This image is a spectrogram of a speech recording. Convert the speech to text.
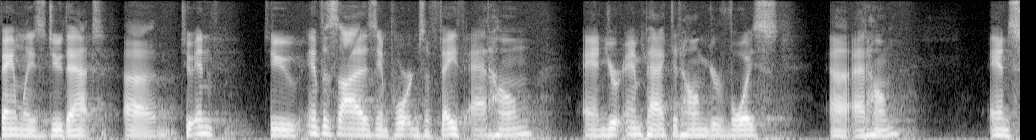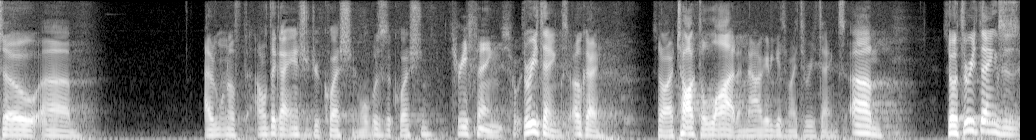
families do that, uh, to, in, to emphasize the importance of faith at home and your impact at home, your voice uh, at home. And so uh, I don't know if, I don't think I answered your question. What was the question? Three things. Three things. Okay. So I talked a lot, and now I got to get to my three things. Um, so three things is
